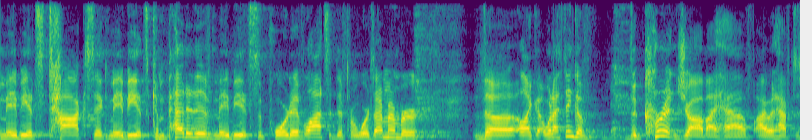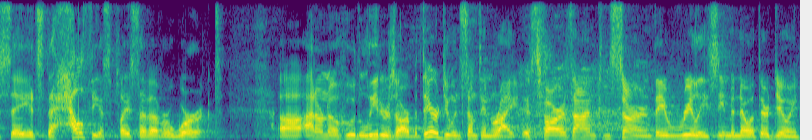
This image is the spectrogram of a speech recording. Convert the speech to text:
maybe it's toxic, maybe it's competitive, maybe it's supportive, lots of different words. I remember the like when I think of the current job I have, I would have to say it's the healthiest place I've ever worked. Uh, I don't know who the leaders are, but they're doing something right as far as I'm concerned. They really seem to know what they're doing.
